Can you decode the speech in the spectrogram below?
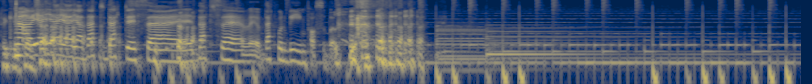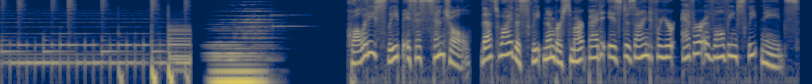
taking a No, concert. yeah, yeah, yeah, yeah. That that is uh, that's uh, that would be impossible. Quality sleep is essential. That's why the Sleep Number Smart Bed is designed for your ever evolving sleep needs.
